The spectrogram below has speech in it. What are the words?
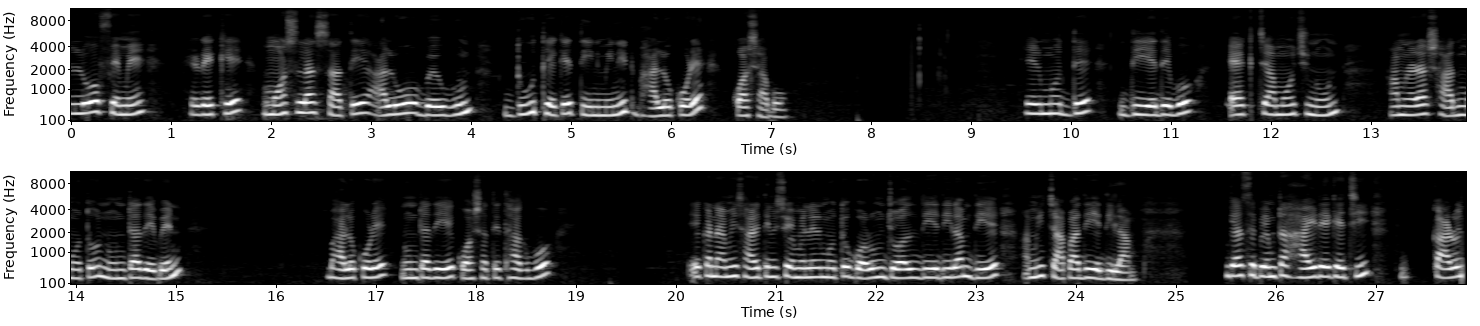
লো ফ্লেমে রেখে মশলার সাথে আলু ও বেগুন দু থেকে তিন মিনিট ভালো করে কষাবো। এর মধ্যে দিয়ে দেব এক চামচ নুন। আপনারা স্বাদ মতো নুনটা দেবেন। ভালো করে নুনটা দিয়ে কষাতে থাকব। এখানে আমি সাড়ে তিনশো এমএলের মতো গরম জল দিয়ে দিলাম, দিয়ে আমি চাপা দিয়ে দিলাম। গ্যাসের ফ্লেমটা হাই রেখেছি, কারণ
